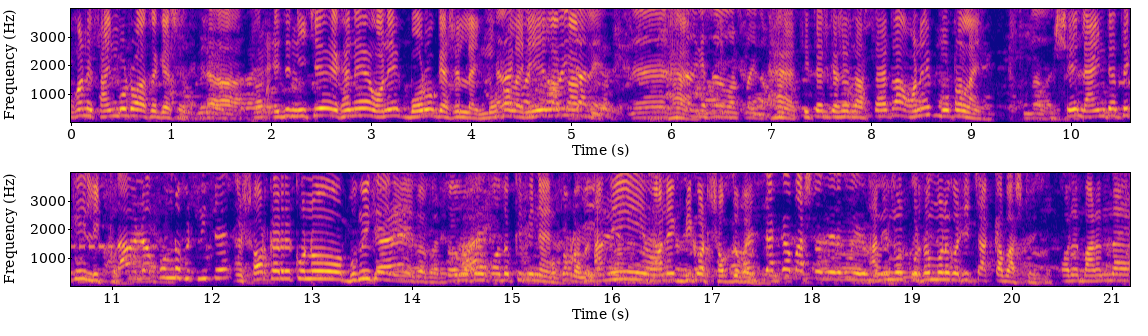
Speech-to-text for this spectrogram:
ওখানে সাইনবোর্ডও আছে গ্যাসের। হ্যাঁ। এই যে নিচে এখানে অনেক বড় গ্যাসের লাইন মোটা লাইন এই এলাকা হ্যাঁ। হ্যাঁ তিতাস গ্যাসের রাস্তা এটা অনেক মোটা লাইন। সেই লাইনটা থেকেই লিক না হলে পনেরো ফিট নিচে। আর সরকারের কোনো ভূমিকাই নেই এই ব্যাপারে। কোনো পদক্ষেপই নেয় না। আমি অনেক বিকট শব্দ পাইছি। এরকম আমি প্রথম মনে করছি চাক্কা বাস্ট হয়েছে। পরে বারান্দায়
